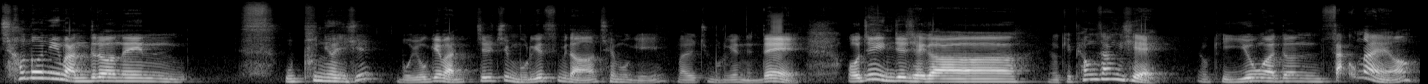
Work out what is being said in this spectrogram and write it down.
천원이 만들어낸 오픈 현실? 뭐 요게 맞을지 모르겠습니다. 제목이 맞을지 모르겠는데 어제 이제 제가 이렇게 평상시에 이렇게 이용하던 사우나예요.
